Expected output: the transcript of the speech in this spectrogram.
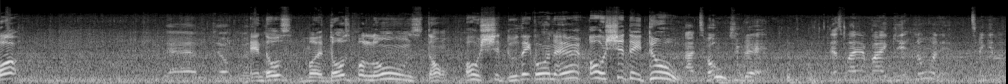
fuck? Yeah, I'm. And those, but those balloons don't. Oh shit, do they go in the air? Oh shit, they do. I told you that. That's why everybody getting on it, taking a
